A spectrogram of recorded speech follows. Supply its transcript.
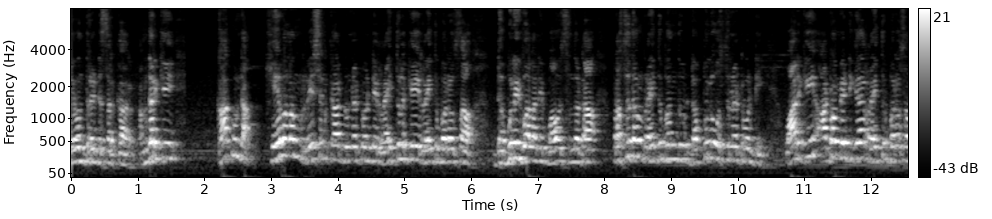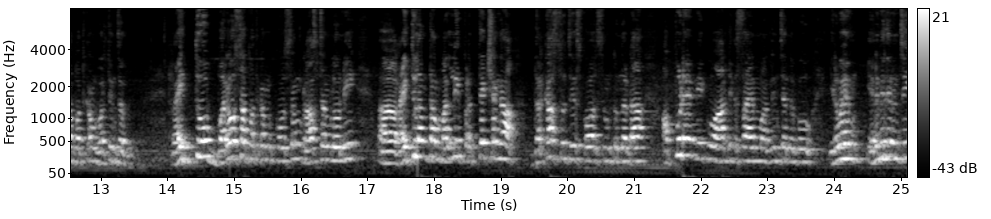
రేవంత్ రెడ్డి సర్కార్. అందరికీ కాకుండా కేవలం రేషన్ కార్డు ఉన్నటువంటి రైతులకే రైతు భరోసా డబ్బులు ఇవ్వాలని భావిస్తుందట. ప్రస్తుతం రైతు బంధు డబ్బులు వస్తున్నటువంటి వారికి ఆటోమేటిక్గా రైతు భరోసా పథకం వర్తించదు. రైతు భరోసా పథకం కోసం రాష్ట్రంలోని రైతులంతా మళ్ళీ ప్రత్యక్షంగా దరఖాస్తు చేసుకోవాల్సి ఉంటుందట. అప్పుడే మీకు ఆర్థిక సాయం అందించేందుకు ఇరవై ఎనిమిది నుంచి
